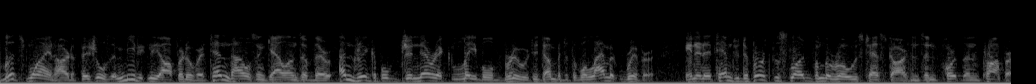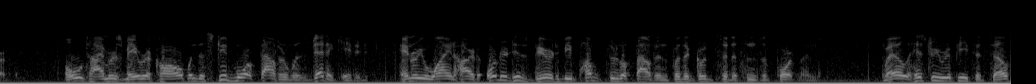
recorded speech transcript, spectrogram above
Blitz Weinhard officials immediately offered over 10,000 gallons of their undrinkable generic label brew to dump into the Willamette River in an attempt to divert the slug from the Rose Test Gardens in Portland proper. Old-timers may recall when the Skidmore Fountain was dedicated, Henry Weinhard ordered his beer to be pumped through the fountain for the good citizens of Portland. Well, history repeats itself.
